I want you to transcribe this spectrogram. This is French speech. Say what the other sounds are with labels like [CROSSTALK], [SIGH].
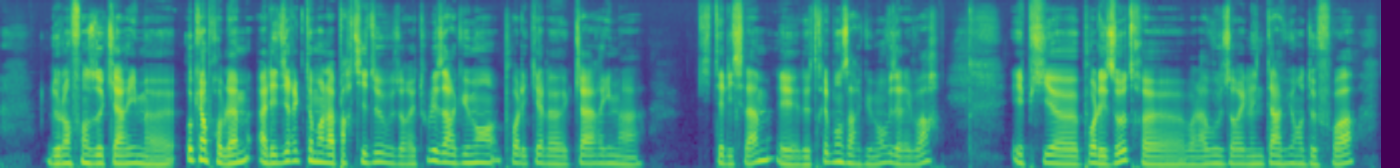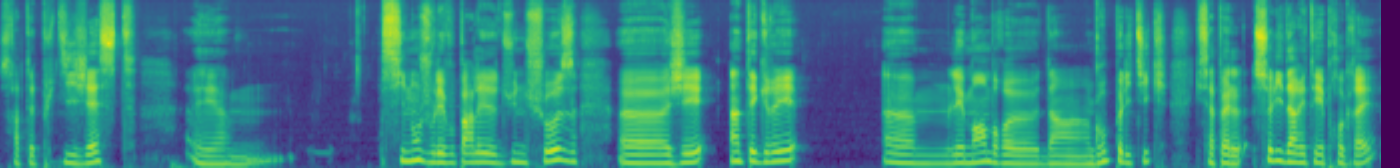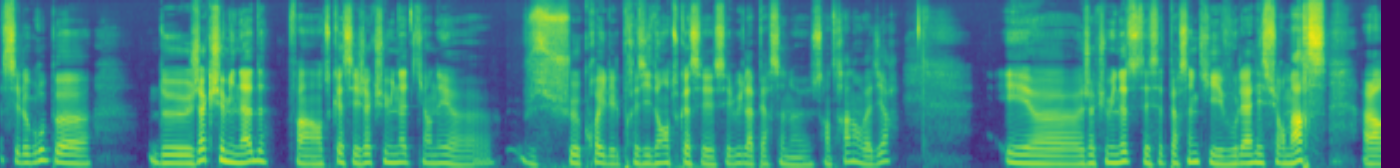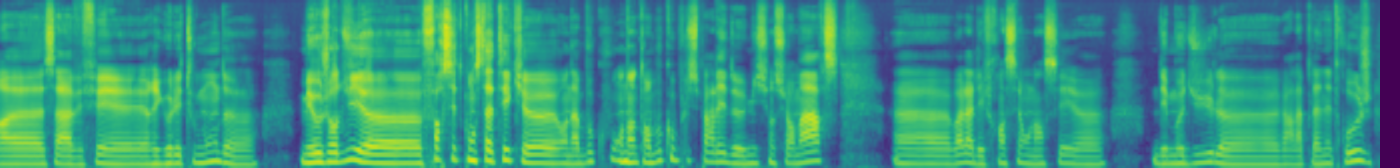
de l'enfance de Karim, euh, aucun problème. Allez directement à la partie 2, vous aurez tous les arguments pour lesquels euh, Karim a quitté l'islam, et de très bons arguments, vous allez voir. Et puis euh, pour les autres, voilà, vous aurez l'interview en deux fois, ce sera peut-être plus digeste. Et sinon, je voulais vous parler d'une chose. J'ai intégré les membres d'un groupe politique qui s'appelle Solidarité et Progrès. C'est le groupe de Jacques Cheminade. Enfin, en tout cas, c'est Jacques Cheminade qui en est. Euh, je, crois il est le président. En tout cas, c'est lui la personne euh, centrale, on va dire. Et euh, Jacques Cheminade, c'était cette personne qui voulait aller sur Mars. Alors, ça avait fait rigoler tout le monde. mais aujourd'hui, force est de constater que on a beaucoup, on entend beaucoup plus parler de missions sur Mars. Voilà, les Français ont lancé des modules vers la planète rouge.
